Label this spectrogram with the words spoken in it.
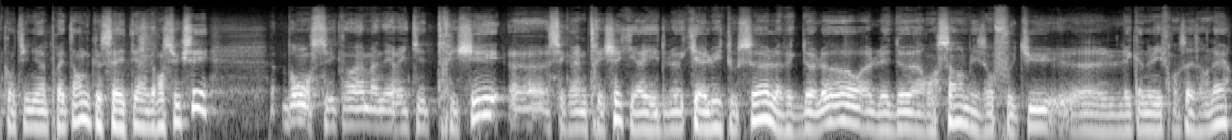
continue à prétendre que ça a été un grand succès. Bon, c'est quand même un héritier de Trichet. Euh, c'est quand même Trichet qui a, le, qui a lui tout seul, avec Delors, les deux ensemble, ils ont foutu euh, l'économie française en l'air.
